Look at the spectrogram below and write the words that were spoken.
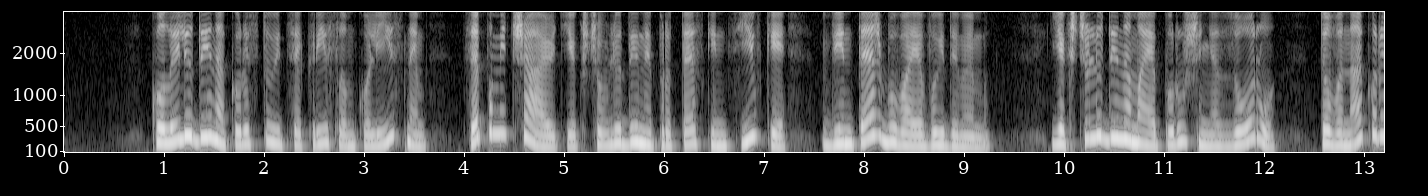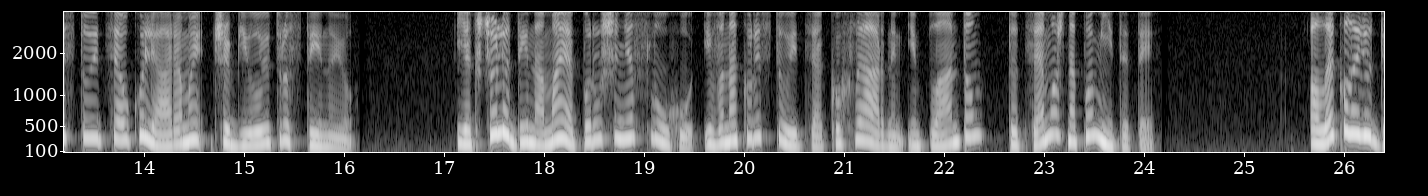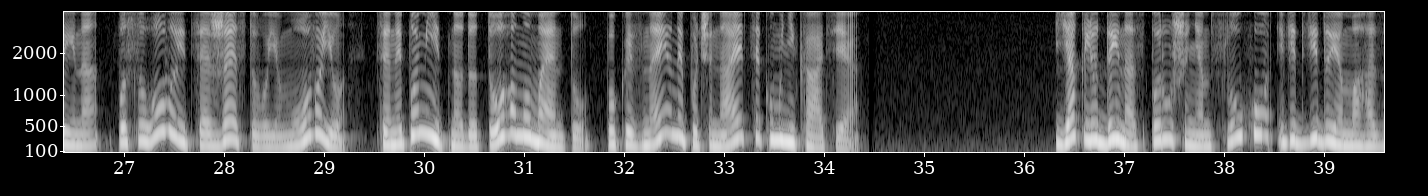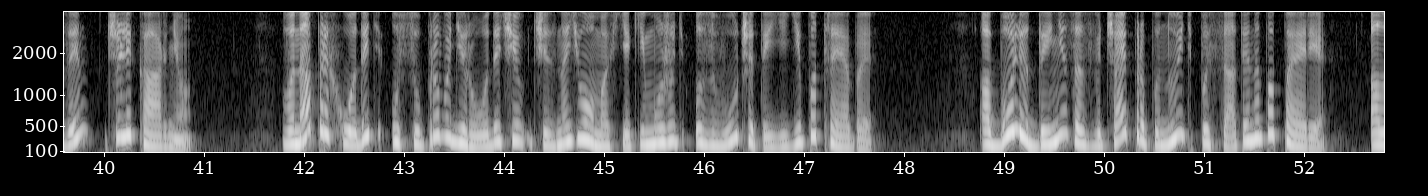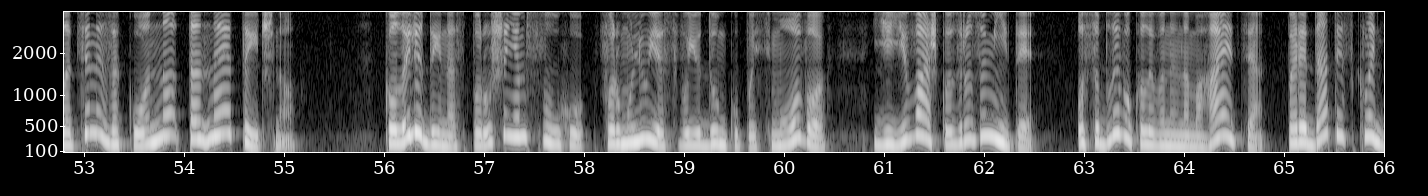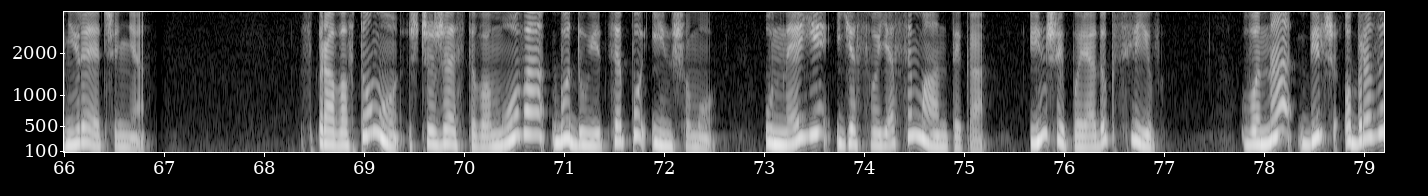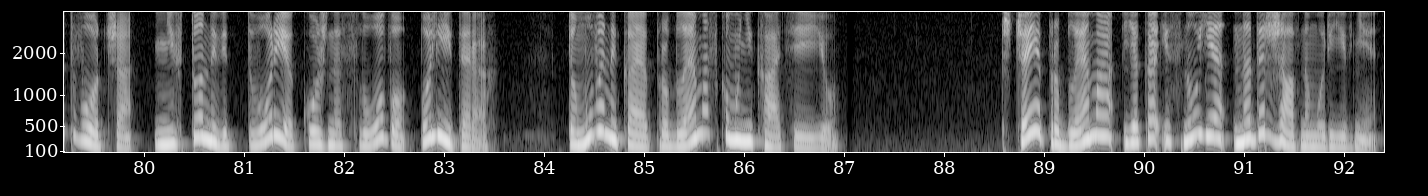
Коли людина користується кріслом колісним, це помічають, якщо в людини протез кінцівки, він теж буває видимим. Якщо людина має порушення зору, то вона користується окулярами чи білою тростиною. Якщо людина має порушення слуху і вона користується кохлеарним імплантом, то це можна помітити. Але коли людина послуговується жестовою мовою, це непомітно до того моменту, поки з нею не починається комунікація. Як людина з порушенням слуху відвідує магазин чи лікарню? Вона приходить у супроводі родичів чи знайомих, які можуть озвучити її потреби. Або людині зазвичай пропонують писати на папері, але це незаконно та неетично. Коли людина з порушенням слуху формулює свою думку письмово, її важко зрозуміти, особливо коли вона намагається передати складні речення. Справа в тому, що жестова мова будується по-іншому. У неї є своя семантика, інший порядок слів. Вона більш образотворча, ніхто не відтворює кожне слово по літерах, тому виникає проблема з комунікацією. Ще є проблема, яка існує на державному рівні.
